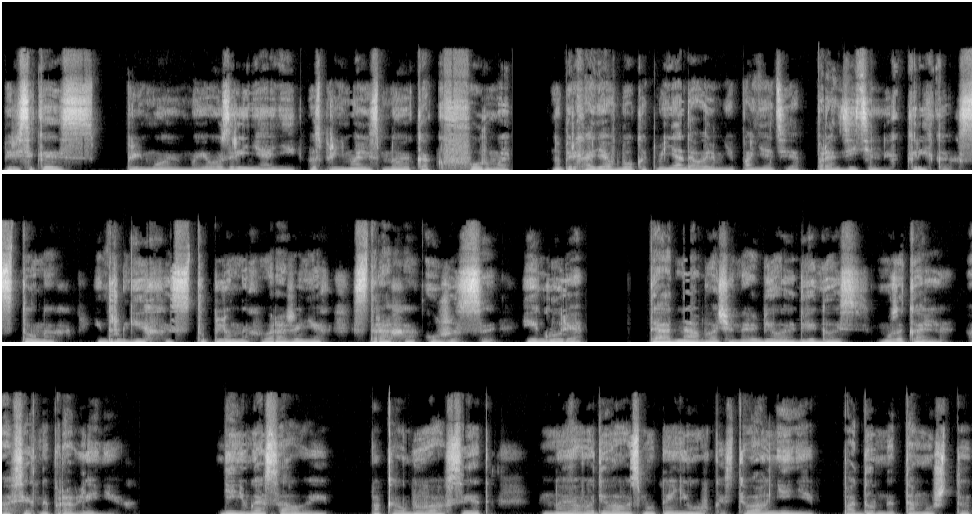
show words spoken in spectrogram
пересекаясь с прямой моего зрения, они воспринимались мною как формы, но, переходя в бок от меня, давали мне понятие о пронзительных криках, стонах и других иступленных выражениях страха, ужаса и горя. Та одна, облаченная в белое, двигалась музыкально во всех направлениях. День угасал, и пока убывал свет, мною овладевала смутная неловкость, волнение, подобно тому, что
